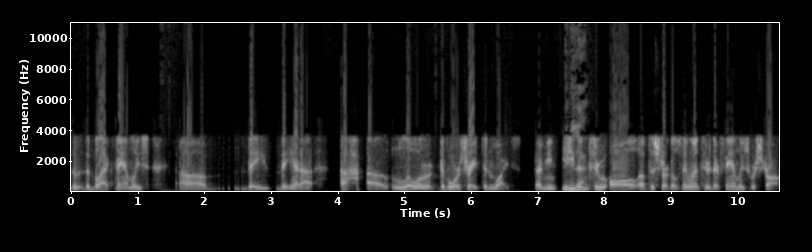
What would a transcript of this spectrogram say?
the, the black families uh, they they had a, a, a lower divorce rate than whites. I mean, exactly. even through all of the struggles they went through, their families were strong.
